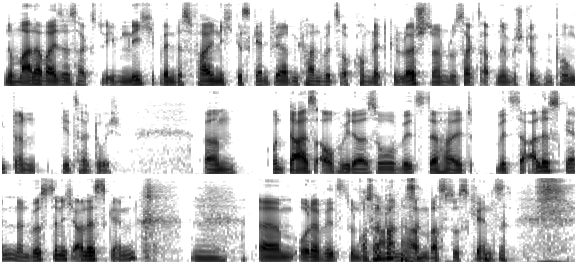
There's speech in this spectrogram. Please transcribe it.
normalerweise sagst du eben nicht, wenn das File nicht gescannt werden kann, wird es auch komplett gelöscht, sondern du sagst ab einem bestimmten Punkt, dann geht es halt durch. Ähm, und da ist auch wieder so, willst du halt, willst du alles scannen, dann wirst du nicht alles scannen. Mhm. ähm, oder willst du einen Außer Plan haben, was du scannst?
